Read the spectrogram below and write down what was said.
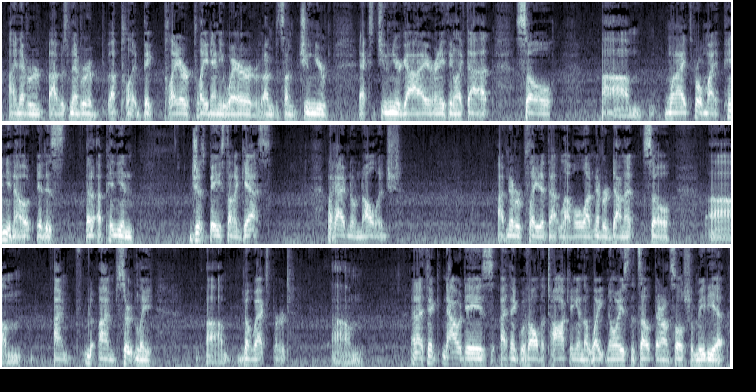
I never I was never a, a play, big player played anywhere. I'm some junior ex junior guy or anything like that. So um, when I throw my opinion out, it is an opinion just based on a guess. Like I have no knowledge I've never played at that level. I've never done it, so um, I'm I'm certainly um, no expert. Um, and I think nowadays, I think with all the talking and the white noise that's out there on social media,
